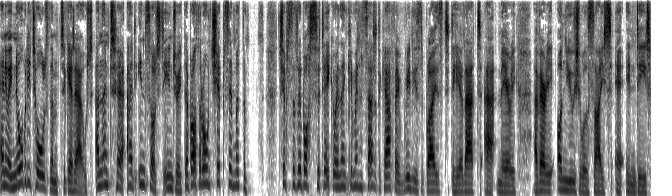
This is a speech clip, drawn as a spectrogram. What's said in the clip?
Anyway, nobody told them to get out. And then to add insult to injury, they brought their own chips in with them. Chips that they bought to take away and then came in and sat at the cafe. Really surprised to hear that, uh, Mary. A very unusual sight uh, indeed.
